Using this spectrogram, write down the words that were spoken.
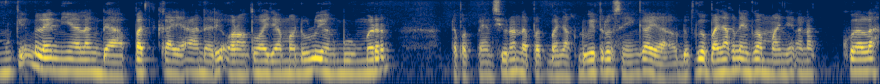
mungkin milenial yang dapat kekayaan dari orang tua zaman dulu yang boomer dapat pensiunan dapat banyak duit terus sehingga ya duit gue banyak nih gue manjain anak gue lah.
